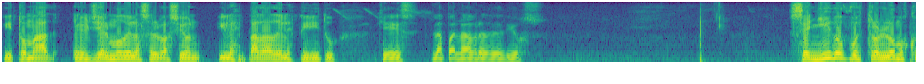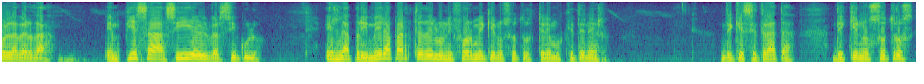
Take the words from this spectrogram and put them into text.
y tomad el yelmo de la salvación y la espada del Espíritu, que es la palabra de Dios. Ceñidos vuestros lomos con la verdad. Empieza así el versículo. Es la primera parte del uniforme que nosotros tenemos que tener. ¿De qué se trata? De que nosotros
